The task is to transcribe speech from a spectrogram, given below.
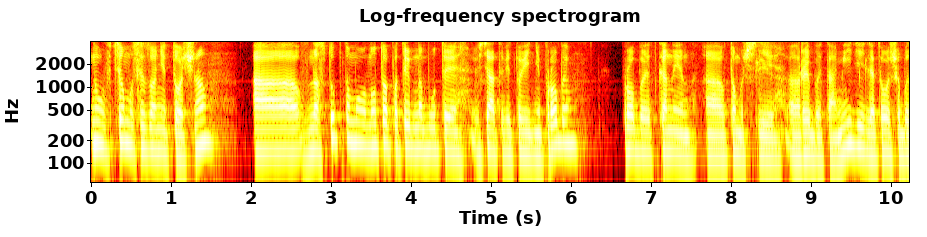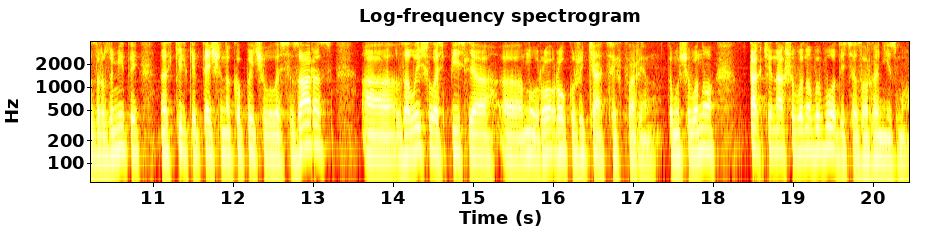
Ну, в цьому сезоні точно. А в наступному, ну то потрібно бути взяти відповідні проби, проби тканин, в тому числі е, риби та міді, для того, щоб зрозуміти, наскільки те, що накопичувалося зараз, залишилось після е, ну, року життя цих тварин, тому що воно так чи інакше воно виводиться з організму.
